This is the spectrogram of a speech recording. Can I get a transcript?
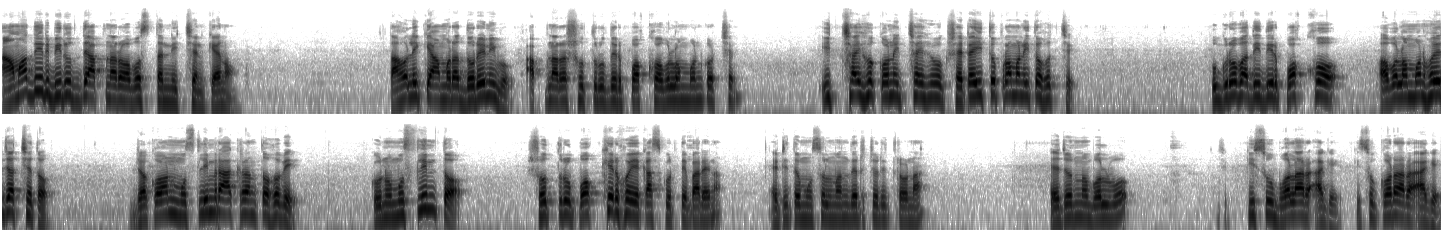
আমাদের বিরুদ্ধে আপনারা অবস্থান নিচ্ছেন কেন? তাহলে কি আমরা ধরে নিব আপনারা শত্রুদের পক্ষ অবলম্বন করছেন? ইচ্ছাই হোক, অনিচ্ছাই হোক, সেটাই তো প্রমাণিত হচ্ছে। উগ্রবাদীদের পক্ষ অবলম্বন হয়ে যাচ্ছে তো। যখন মুসলিমরা আক্রান্ত হবে, কোনো মুসলিম তো শত্রু পক্ষের হয়ে কাজ করতে পারে না। এটি তো মুসলমানদের চরিত্র না। এজন্য বলব যে কিছু বলার আগে, কিছু করার আগে,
